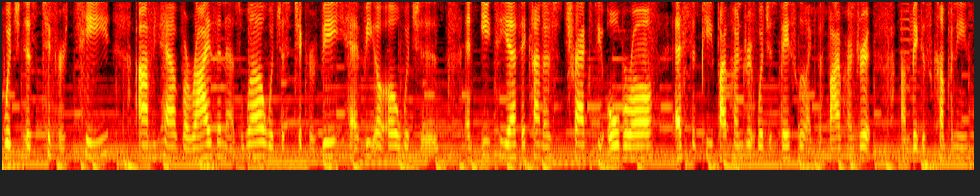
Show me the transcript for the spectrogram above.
which is ticker T. Um, you have Verizon as well, which is ticker V. You have VOO, which is an ETF. It kind of tracks the overall S&P 500, which is basically like the 500 um, biggest companies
